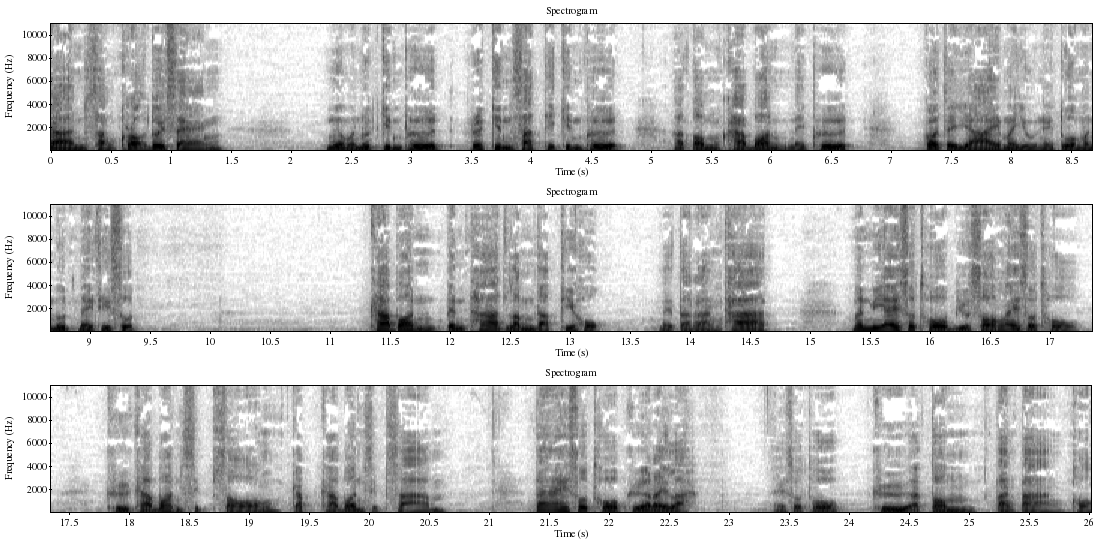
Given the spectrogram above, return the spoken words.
การสังเคราะห์ด้วยแสง เมื่อมนุษย์กินพืช หรือกินสัตว์ที่กินพืช อะตอมคาร์บอนในพืช ก็จะย้ายมาอยู่ในตัวมนุษย์ในที่สุด คาร์บอนเป็นธาตุลำดับที่ 6 ในตารางธาตุมันมีไอโซโทปอยู่สองไอโซโทป คือคาร์บอน 12 กับคาร์บอน 13 แต่ไอโซโทปคืออะไรล่ะ ไอโซโทปคืออะตอมต่างๆ ของ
